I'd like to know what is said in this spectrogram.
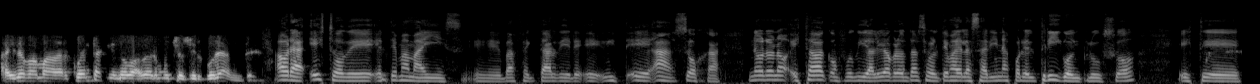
ahí nos vamos a dar cuenta que no va a haber mucho circulante. Ahora, esto del tema maíz eh, va a afectar... Eh, eh, ah, soja. No, no, no, estaba confundida. Le iba a preguntar sobre el tema de las harinas por el trigo incluso, este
